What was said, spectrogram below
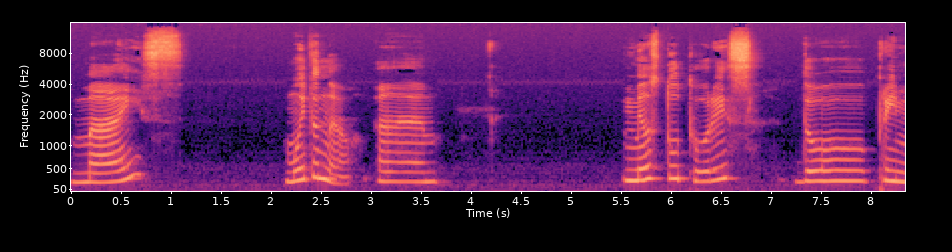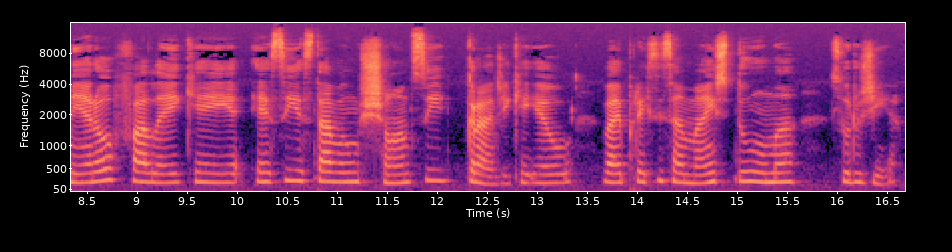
mas muito não. Um, meus tutores do primeiro falei que esse estava um chance grande que eu vai precisar mais de uma cirurgia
